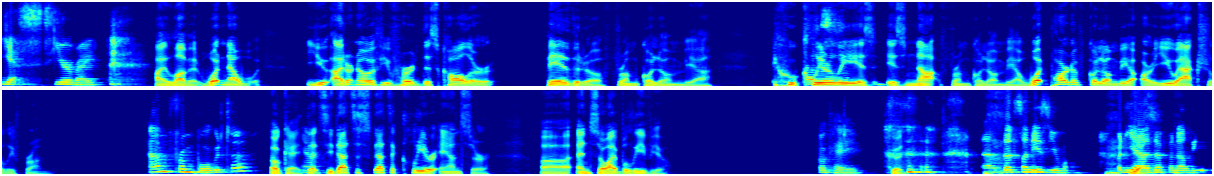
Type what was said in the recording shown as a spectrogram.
Yes, you're right. I love it. What now? You, I don't know if you've heard this caller, Pedro from Colombia, who clearly Absolutely. is is not from Colombia. What part of Colombia are you actually from? I'm from Bogota. Okay, yeah. that, see, that's a, that's a clear answer, uh, and so I believe you. Okay. Good. uh, that's an easy one. But yeah, yes. definitely.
